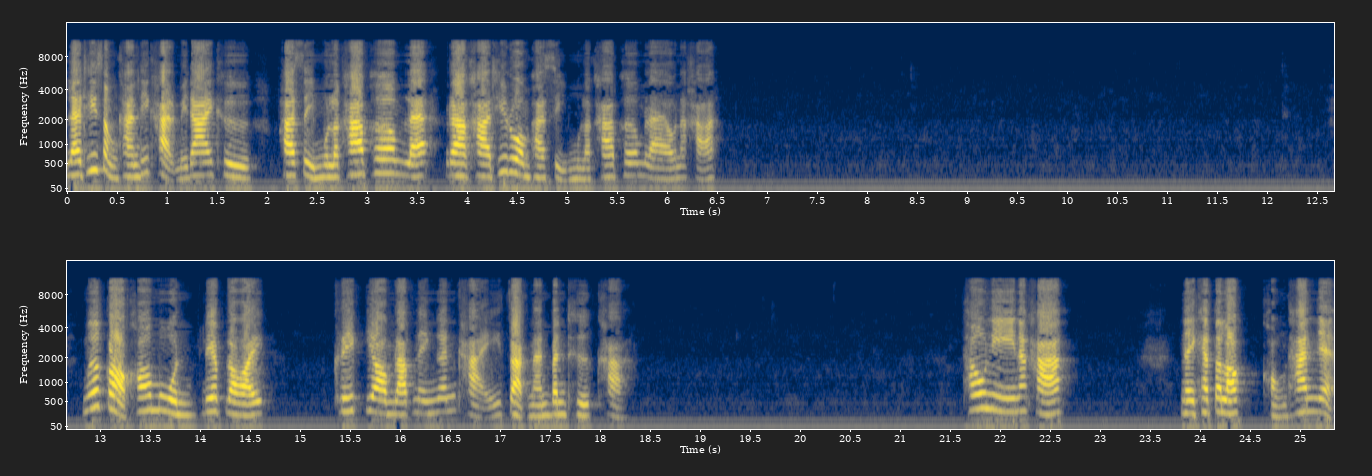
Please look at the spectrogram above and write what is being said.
และที่สำคัญที่ขาดไม่ได้คือ ภาษีมูลค่าเพิ่ม และราคาที่รวมภาษีมูลค่าเพิ่มแล้วนะคะเมื่อกรอกข้อมูลเรียบร้อย คลิกยอมรับในเงื่อนไข จากนั้นบันทึกค่ะ เท่านี้นะคะ ในแคตตาล็อก ของท่านเนี่ย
